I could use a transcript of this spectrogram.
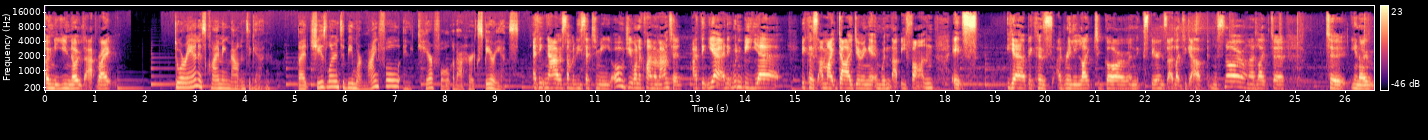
Only you know that, right? Doran is climbing mountains again, but she's learned to be more mindful and careful about her experience. I think now if somebody said to me, Oh, do you want to climb a mountain? I think, yeah, and it wouldn't be yeah because I might die doing it and wouldn't that be fun? It's yeah, because I'd really like to go and experience that. I'd like to get up in the snow and I'd like to to, you know,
